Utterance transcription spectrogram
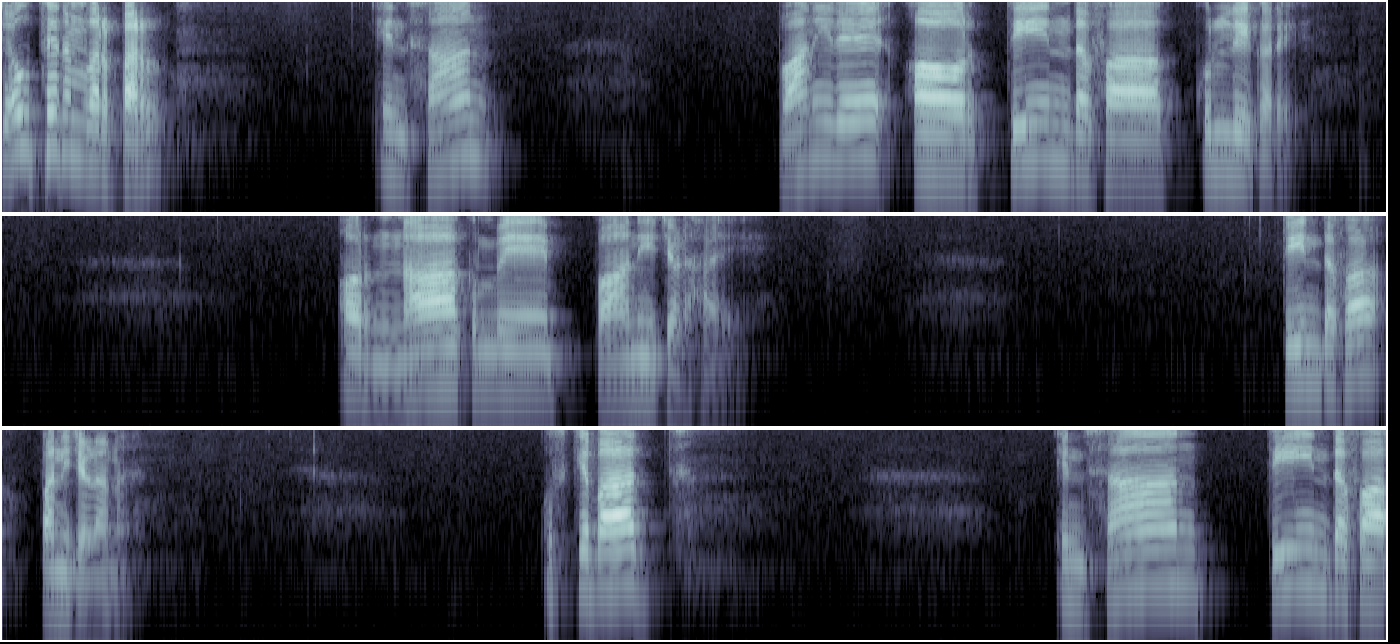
چوتھے نمبر پر انسان پانی لے اور تین دفعہ کلی کرے اور ناک میں پانی چڑھائے۔ تین دفعہ پانی چڑھانا ہے۔ اس کے بعد انسان تین دفعہ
